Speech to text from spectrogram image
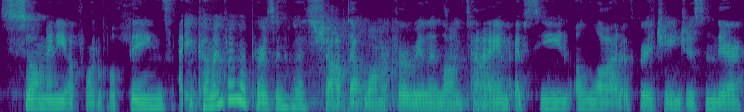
so many affordable things. I, coming from a person who has shopped at Walmart for a really long time, I've seen a lot of great changes in there.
